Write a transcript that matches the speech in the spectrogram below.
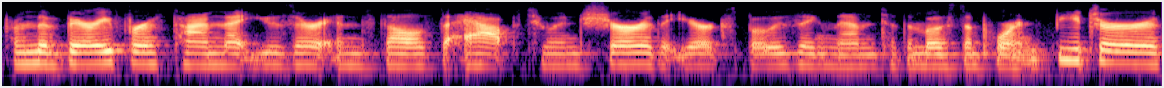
from the very first time that user installs the app to ensure that you're exposing them to the most important features,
